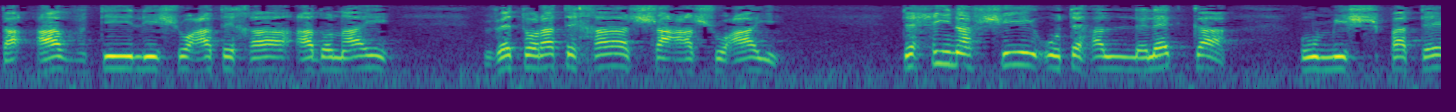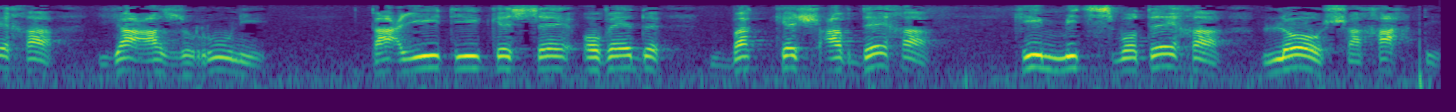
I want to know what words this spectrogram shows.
תאבתי לישועתך, אדוני, ותורתך שעשועי. תחי נפשי ותהללך, ומשפטיך יעזרוני. טעיתי כשה עובד, בקש עבדיך, כי מצוותיך לא שכחתי.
